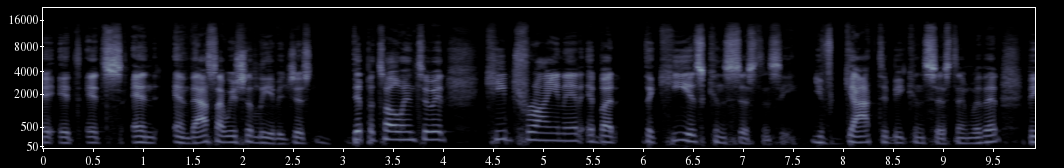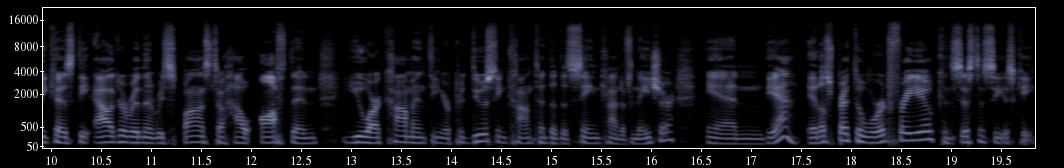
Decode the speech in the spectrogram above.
It, it, it's and and that's how we should leave it. Just dip a toe into it, keep trying it, eh, but the key is consistency. You've got to be consistent with it because the algorithm responds to how often you are commenting or producing content of the same kind of nature. And yeah, it'll spread the word for you. Consistency is key.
